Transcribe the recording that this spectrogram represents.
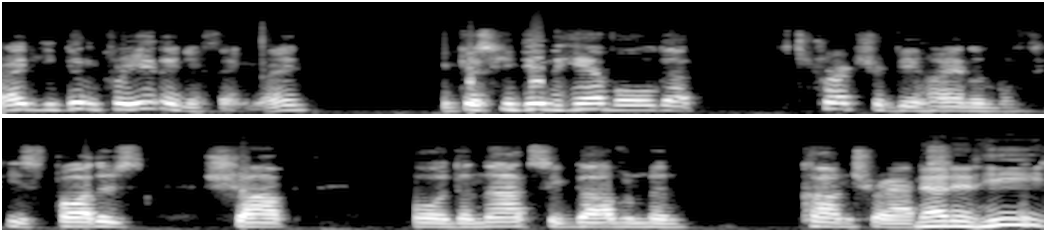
right? He didn't create anything, right? Because he didn't have all that structure behind him of his father's shop or the Nazi government contract. Now, did he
